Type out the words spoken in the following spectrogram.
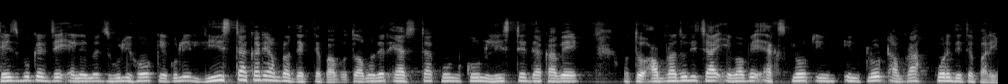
ফেসবুকের যে এলিমেন্টসগুলি হোক, এগুলি লিস্ট আকারে আমরা দেখতে পাবো। তো আমাদের অ্যাডসটা কোন কোন লিস্টে দেখাবে? তো আমরা যদি চাই এভাবে এক্সক্লুড ইনক্লুড আমরা করে দিতে পারি।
